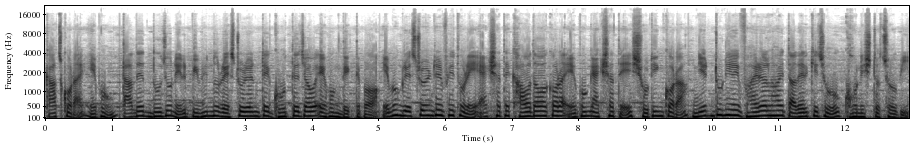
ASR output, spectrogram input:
কাজ করায় এবং তাদের দুজনের বিভিন্ন রেস্টুরেন্টে ঘুরতে যাওয়া এবং দেখতে পাওয়া। এবং রেস্টুরেন্টের ভিতরে একসাথে খাওয়া দাওয়া করা এবং একসাথে শুটিং করা। নেট দুনিয়ায় ভাইরাল হয় তাদের কিছু ঘনিষ্ঠ ছবি।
